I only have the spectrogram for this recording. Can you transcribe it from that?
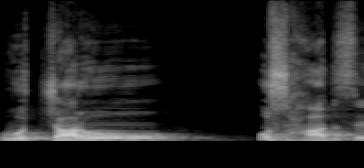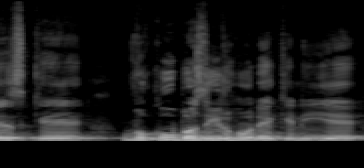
وہ چاروں اس حادثے کے وقوع پذیر ہونے کے لیے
